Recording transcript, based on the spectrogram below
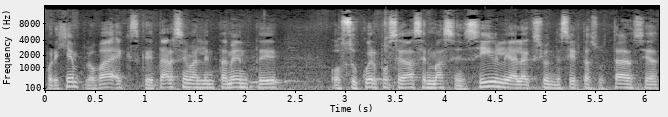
por ejemplo, va a excretarse más lentamente o su cuerpo se va a hacer más sensible a la acción de ciertas sustancias,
